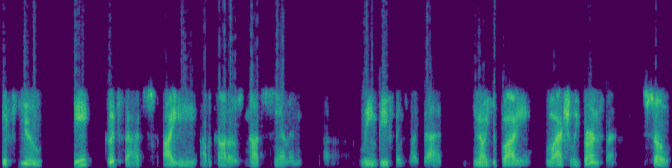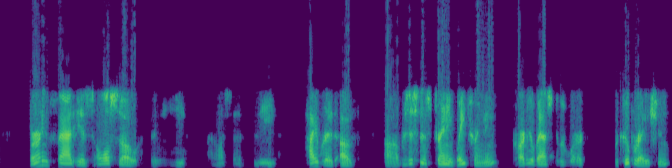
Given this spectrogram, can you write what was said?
if you eat good fats, i.e., avocados, nuts, salmon, uh, lean beef, things like that, you know, your body will actually burn fat. So burning fat is also the, how do I say, the hybrid of uh, resistance training, weight training, cardiovascular work, recuperation,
